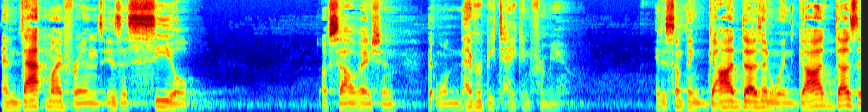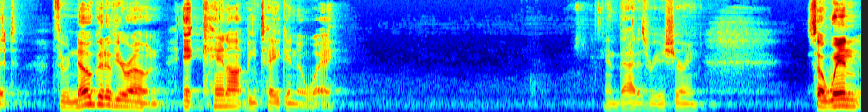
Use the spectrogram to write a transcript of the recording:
And that, my friends, is a seal of salvation that will never be taken from you. It is something God does, and when God does it, through no good of your own, it cannot be taken away. And that is reassuring. So when,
